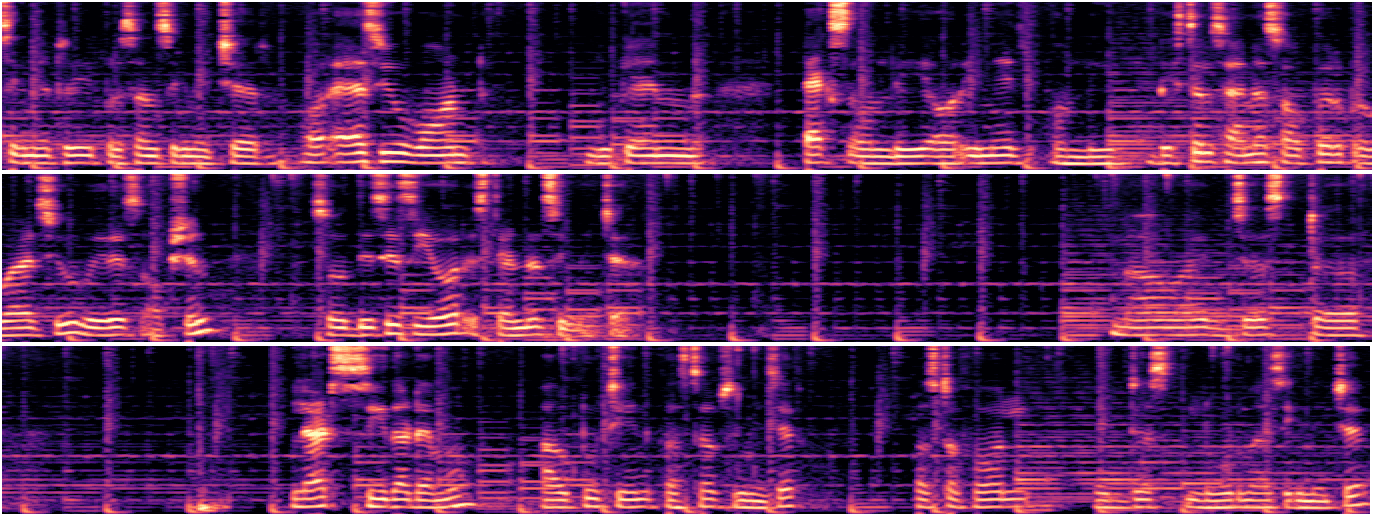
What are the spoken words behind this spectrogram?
signatory person signature or as you want you can text only or image only. Digital signer software provides you various option. So this is your standard signature. Now i just uh, let's see the demo how to change custom signature. First of all I just load my signature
